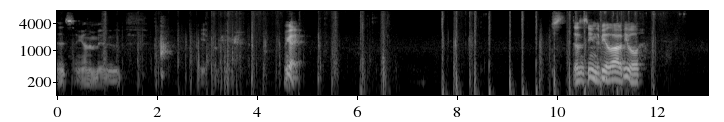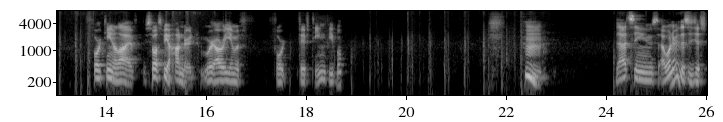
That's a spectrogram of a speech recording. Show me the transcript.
This, going to move. Yeah, over here. Okay. Just doesn't seem to be a lot of people. 14 alive. There's supposed to be 100. We're already in with 4, 15 people. Hmm. That seems... I wonder if this is just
